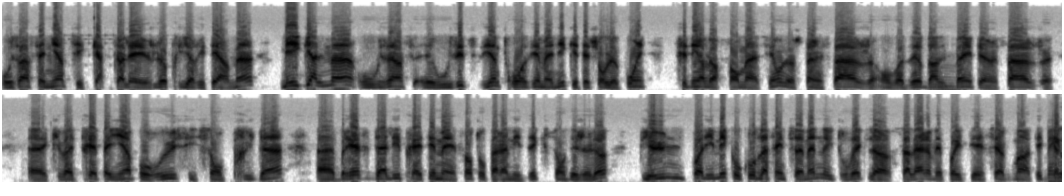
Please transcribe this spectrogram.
aux enseignants de ces quatre collèges-là prioritairement, mais également aux, aux étudiants de troisième année qui étaient sur le point de finir leur formation. C'est un stage, on va dire, dans le mm. bain, puis un stage euh, qui va être très payant pour eux s'ils sont prudents. Euh, bref, d'aller prêter main forte aux paramédics qui sont déjà là. Puis il y a eu une polémique au cours de la fin de semaine. ils trouvaient que leur salaire n'avait pas été assez augmenté de ben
